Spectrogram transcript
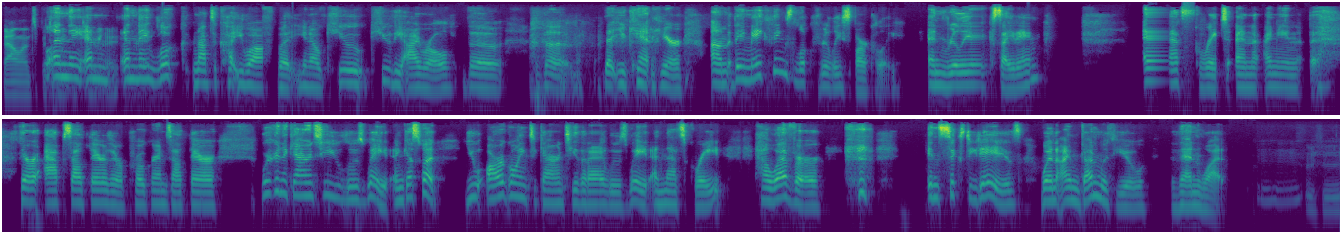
balance. Well, and they and right? and they look not to cut you off, but you know, cue cue the eye roll, the the that you can't hear. Um, they make things look really sparkly and really exciting and that's great. And I mean, there are apps out there, there are programs out there. We're going to guarantee you lose weight. And guess what? You are going to guarantee that I lose weight. And that's great. However, in 60 days, when I'm done with you, then what? Mm-hmm. mm-hmm.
